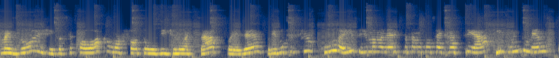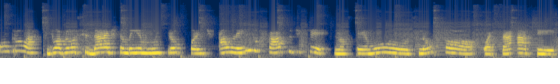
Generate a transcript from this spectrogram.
mas hoje você coloca uma foto ou um vídeo no WhatsApp, por exemplo, e você circula isso de uma maneira que você não não consegue rastrear e muito menos controlar. Então a velocidade também é muito preocupante. Além do fato de que nós temos não só WhatsApp,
